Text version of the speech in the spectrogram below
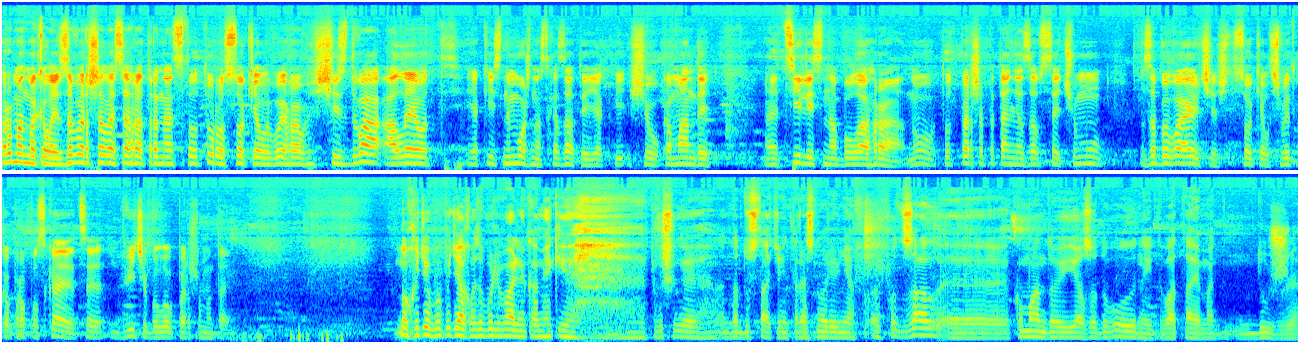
Роман Миколаївич, завершилася гра 13-го туру. Сокіл виграв 6-2, але от якийсь не можна сказати, як, що у команди е, цілісна була гра. Ну тут перше питання за все, чому забиваючи Сокіл швидко пропускає. Це двічі було в першому таймі. Ну, хотів би подякувати болівальникам, які е, прийшли на достатньо інтересного рівня в футзал. Е, Командою я задоволений. Два тайми дуже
